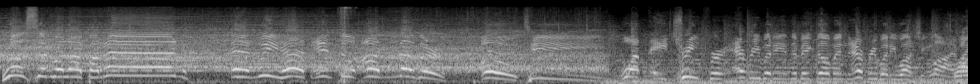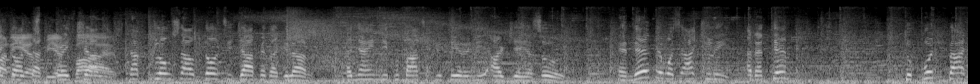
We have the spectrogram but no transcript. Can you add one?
Wilson wala pa rin. And we head into another OT. What a treat for everybody in the Big Dome and everybody watching live Why on E not that great 5. challenge? Na-close out doon si Japeth Aguilar. Kanya hindi pumasok yung tira ni RJ Jazul. And then there was actually an attempt to put back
